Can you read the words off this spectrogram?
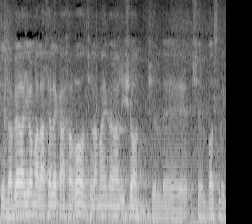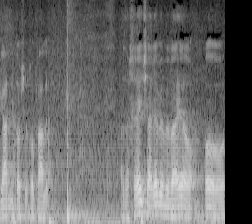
כן, נדבר היום על החלק האחרון של המיימר הראשון של, אה, של בוסי לגניתו של חוף א'. אז אחרי שהרבא מבאר פה,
